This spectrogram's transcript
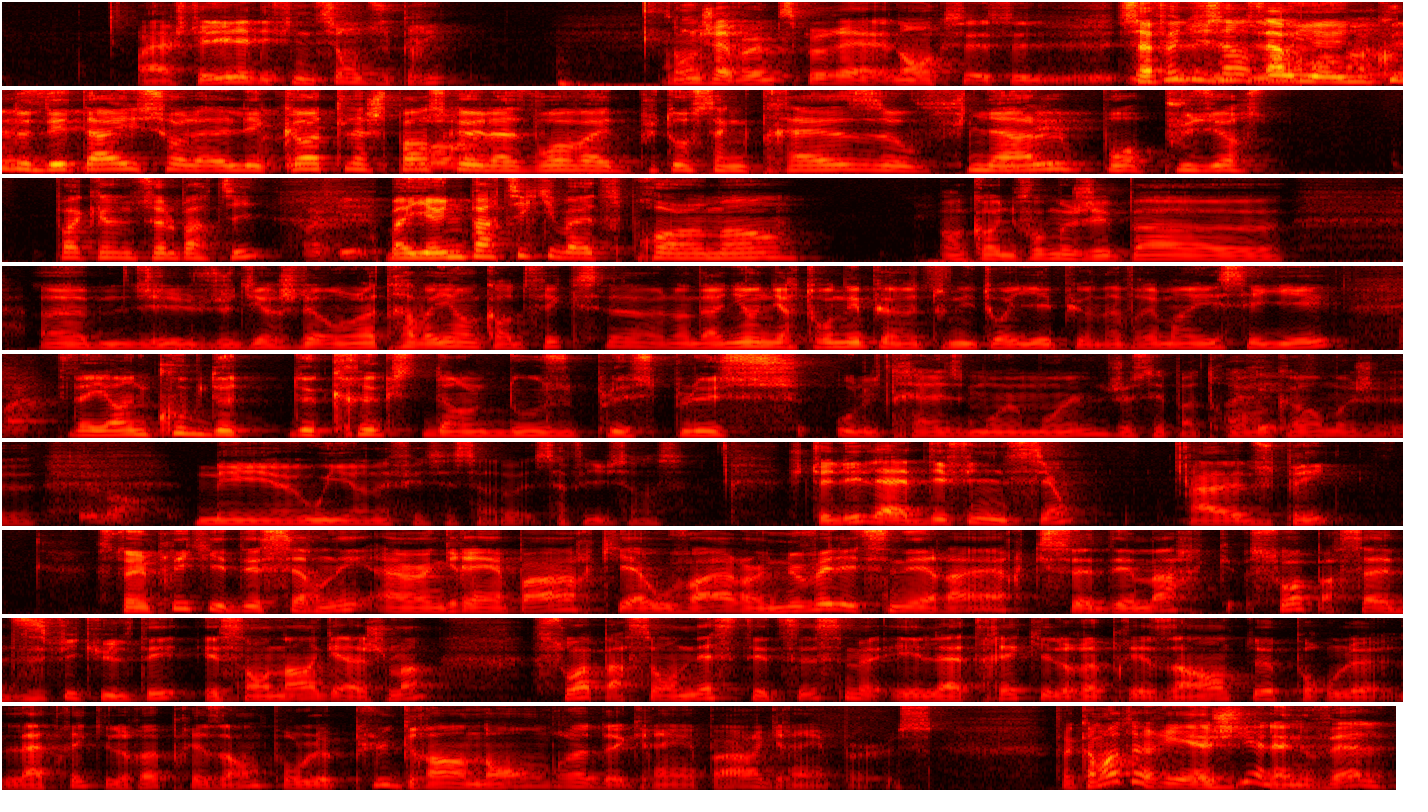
ouais, je te lis la définition du prix. Donc j'avais un petit peu. ré- Donc, Ça fait du sens. il y a une coupe de détails sur la- les cotes. Là, je pense Ouais. que la voix va être plutôt 5-13 au final pour plusieurs. Pas qu'une seule partie. Bah, il y a une partie qui va être probablement. Encore une fois, moi, j'ai pas. euh, euh, je veux dire, je on a travaillé en corde fixe. L'an dernier, on y est retourné, puis on a tout nettoyé, puis on a vraiment essayé. Ouais. Puis il va y avoir une coupe de, de crux dans le 12 ou le 13 Je sais pas trop encore. Moi, je... C'est bon. Mais euh, oui, en effet, c'est ça. ouais, ça fait du sens. Je te lis la définition euh, du prix. C'est un prix qui est décerné à un grimpeur qui a ouvert un nouvel itinéraire qui se démarque soit par sa difficulté et son engagement, soit par son esthétisme et l'attrait qu'il représente pour le l'attrait qu'il représente pour le plus grand nombre de grimpeurs grimpeuses. Fait, comment tu as réagi à la nouvelle?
